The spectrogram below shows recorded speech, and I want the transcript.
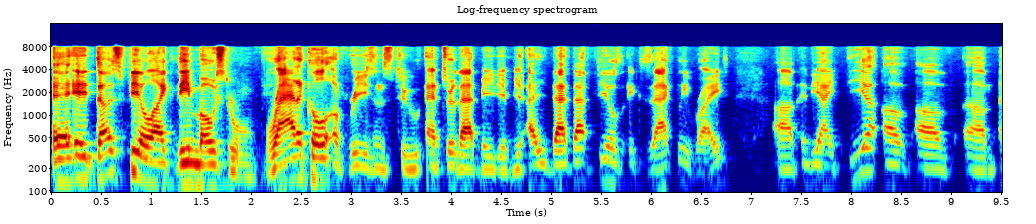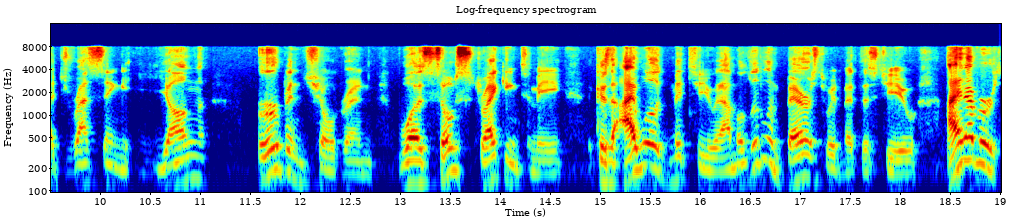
It does feel like the most radical of reasons to enter that medium. I, that that feels exactly right. Um, and the idea of, of um, addressing young urban children was so striking to me because I will admit to you, and I'm a little embarrassed to admit this to you, I never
